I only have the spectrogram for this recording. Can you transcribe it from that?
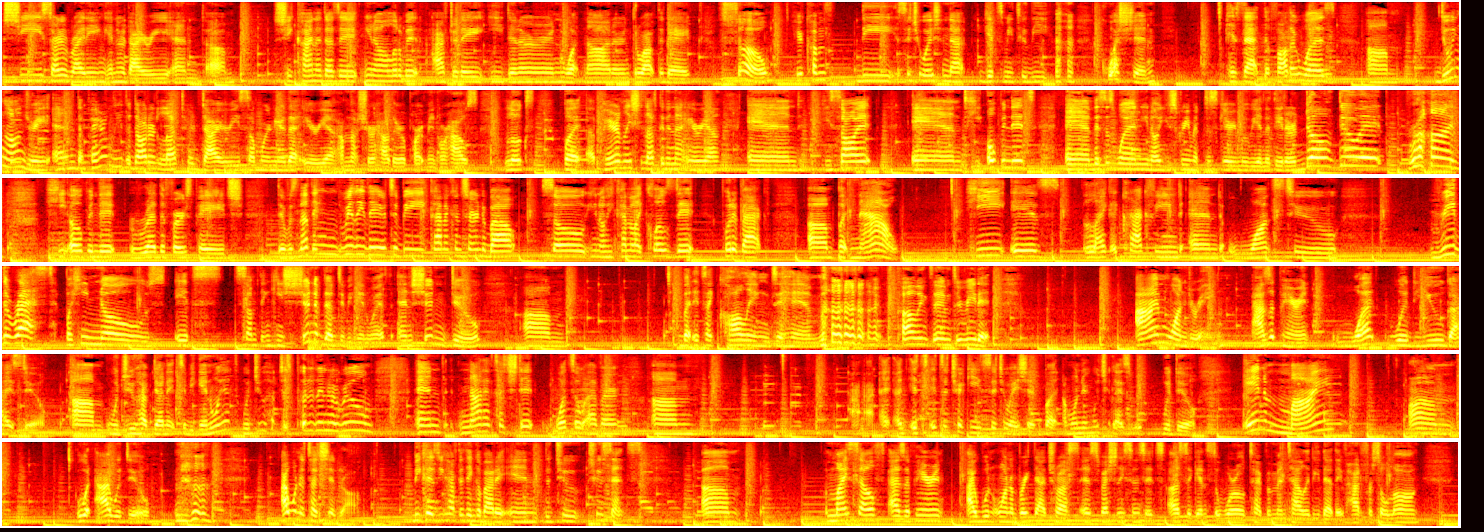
she started writing in her diary and um, she kind of does it, you know, a little bit after they eat dinner and whatnot or throughout the day. So here comes the situation that gets me to the question is that the father was um, doing laundry, and apparently the daughter left her diary somewhere near that area. I'm not sure how their apartment or house looks, but apparently she left it in that area, and he saw it and he opened it. And this is when you know you scream at the scary movie in the theater don't do it! Run! He opened it read the first page. There was nothing really there to be kind of concerned about. So you know he kind of like closed it put it back. Um, but now he is like a crack fiend and wants to read the rest but he knows it's something he shouldn't have done to begin with and shouldn't do. Um, but it's like calling to him, calling to him to read it. I'm wondering, as a parent, what would you guys do? Um, would you have done it to begin with? Would you have just put it in her room and not have touched it whatsoever? Um, it's it's a tricky situation, but I'm wondering what you guys would, would do. In my um, what I would do, I wouldn't have touched it at all because you have to think about it in the two two cents. Um, myself as a parent, I wouldn't want to break that trust, especially since it's us against the world type of mentality that they've had for so long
